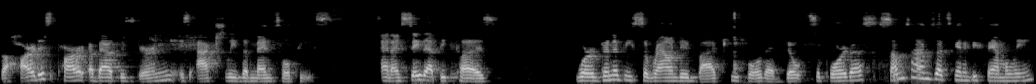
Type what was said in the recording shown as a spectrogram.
The hardest part about this journey is actually the mental piece. And I say that because we're going to be surrounded by people that don't support us. Sometimes that's going to be family.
